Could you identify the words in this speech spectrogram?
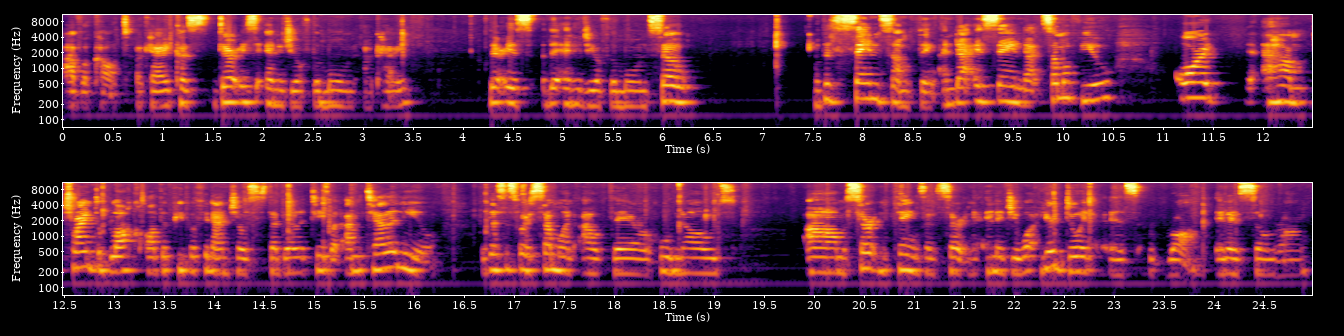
advocate okay? Because there is energy of the moon okay? There is the energy of the moon. So this is saying something and that is saying that some of you are um, trying to block other people financial stability but I'm telling you this is for someone out there who knows um, certain things and certain energy. What you're doing is wrong. It is so wrong.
